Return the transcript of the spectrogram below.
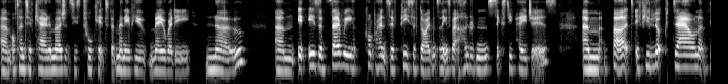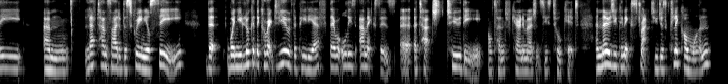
um, Alternative Care in Emergencies toolkit that many of you may already know. Um, it is a very comprehensive piece of guidance. I think it's about 160 pages. Um, but if you look down the um, left-hand side of the screen, you'll see that when you look at the correct view of the PDF, there are all these annexes uh, attached to the Alternative Care in Emergencies Toolkit. And those you can extract. You just click on one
